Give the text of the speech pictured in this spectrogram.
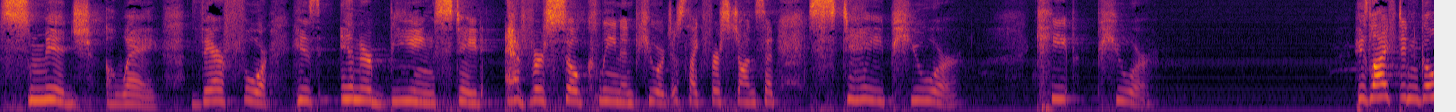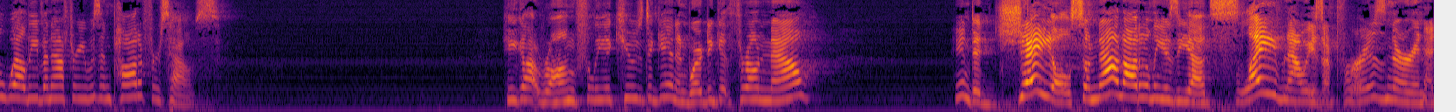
smidge away. Therefore, his inner being stayed ever so clean and pure. Just like First John said, stay pure, keep pure. His life didn't go well even after he was in Potiphar's house. He got wrongfully accused again. And where did he get thrown now? Into jail. So now not only is he a slave, now he's a prisoner in a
